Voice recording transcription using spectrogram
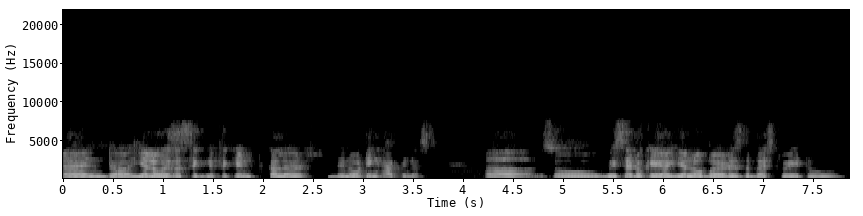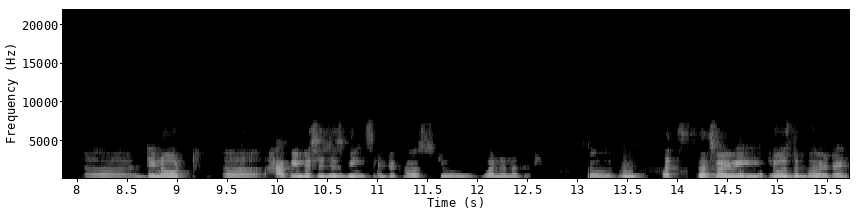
and uh, yellow is a significant color denoting happiness. Uh, so we said, okay, a yellow bird is the best way to uh, denote uh, happy messages being sent across to one another. So that's that's why we chose the bird, and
